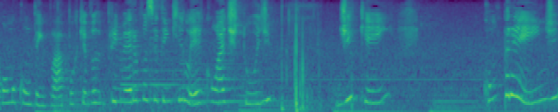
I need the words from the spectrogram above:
como contemplar, porque primeiro você tem que ler com a atitude de quem compreende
